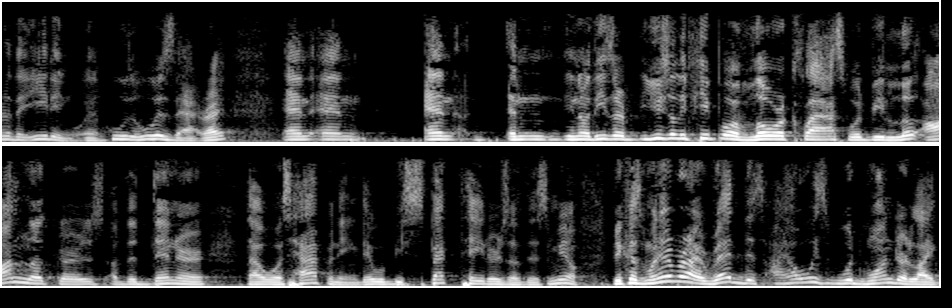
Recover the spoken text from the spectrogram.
are they eating? Who who is that, right? And and and and you know these are usually people of lower class would be look, onlookers of the dinner that was happening. They would be spectators of this meal because whenever I read this, I always would wonder like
